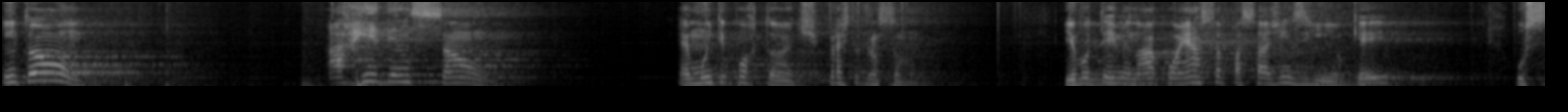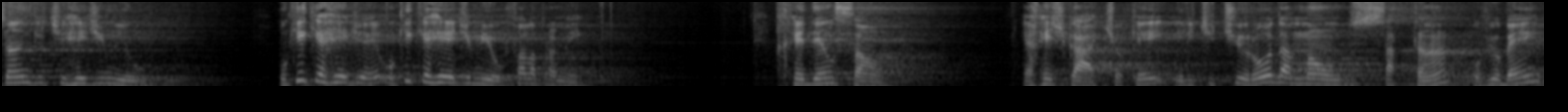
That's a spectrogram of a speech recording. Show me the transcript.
Então, a redenção é muito importante, presta atenção. E eu vou terminar com essa passagenzinha, ok? O sangue te redimiu. O que, que, é, redimir? o que, que é redimiu? Fala para mim. Redenção. É resgate, ok? Ele te tirou da mão de Satã, ouviu bem?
